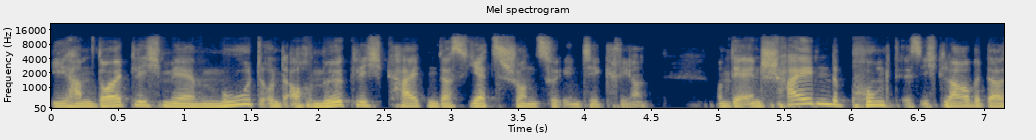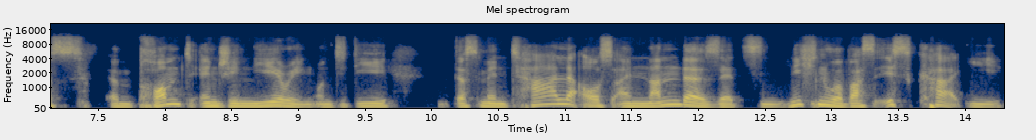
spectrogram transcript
die haben deutlich mehr Mut und auch Möglichkeiten, das jetzt schon zu integrieren. Und der entscheidende Punkt ist, ich glaube, dass ähm, Prompt Engineering und die, das mentale Auseinandersetzen, nicht nur was ist KI,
